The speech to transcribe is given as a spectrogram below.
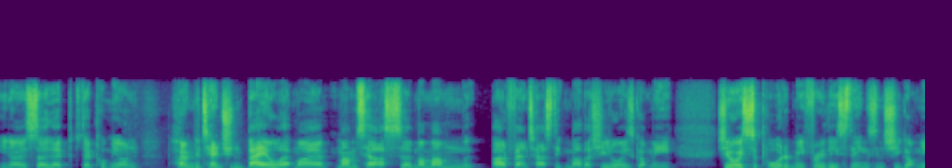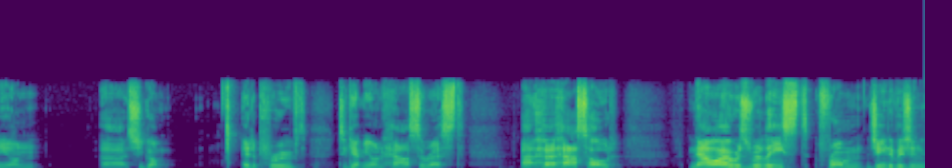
you know, so they they put me on home detention bail at my mum's house. So my mum, a fantastic mother, she'd always got me, she always supported me through these things, and she got me on, uh, she got it approved to get me on house arrest at her household. Now I was released from G Division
